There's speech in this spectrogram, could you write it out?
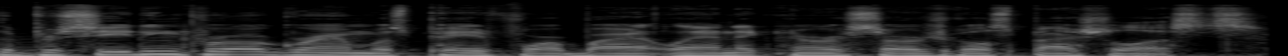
The preceding program was paid for by Atlantic Neurosurgical Specialists.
